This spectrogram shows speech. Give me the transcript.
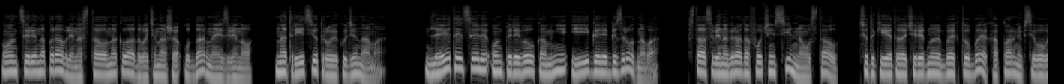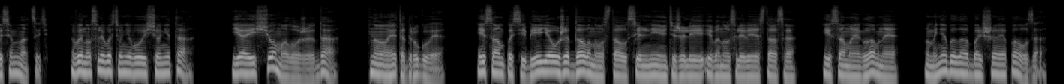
Он целенаправленно стал накладывать наше ударное звено на третью тройку «Динамо». Для этой цели он перевел ко мне и Игоря Безродного. Стас Виноградов очень сильно устал, все таки это очередной back-to-back, а парню всего 18. Выносливость у него еще не та. Я еще моложе, да, но это другое. И сам по себе я уже давно стал сильнее, тяжелее и выносливее Стаса. И самое главное, у меня была большая пауза.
